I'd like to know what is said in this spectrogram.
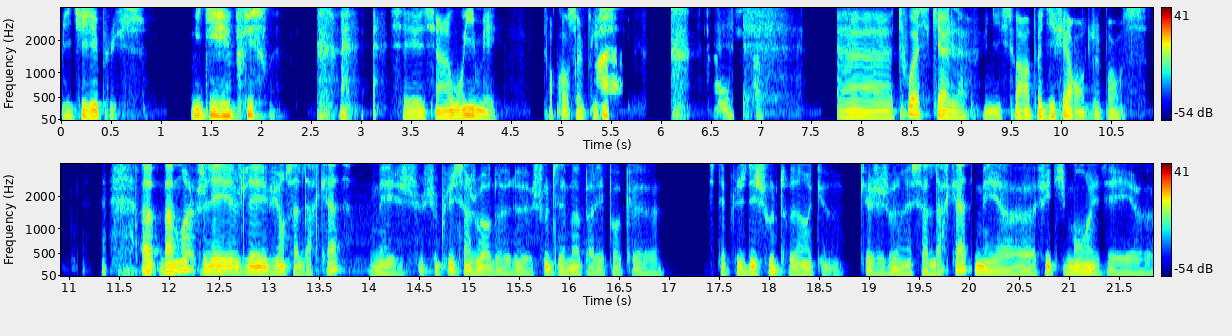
Mitigé plus. Mitigé plus, ouais. C'est c'est un oui, mais sur console plus. Ouais, c'est ça. Euh, toi, Scal, une histoire un peu différente, je pense. Euh, bah moi, je l'ai, je l'ai vu en salle d'arcade, mais je, je suis plus un joueur de, de shoot 'em up à l'époque. euh, c'était plus des shoots dans- que, que j'ai joué dans les salles d'arcade, mais euh, effectivement, il était euh,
